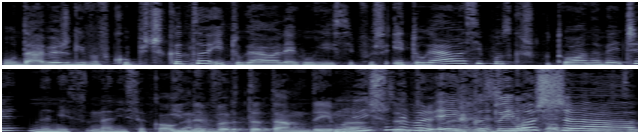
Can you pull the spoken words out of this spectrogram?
Удавяш ги в купичката и тогава леко ги изсипваш. И тогава си пускаш котлона вече на, нис... на нисък огън. И не върта там да има... Нищо не вър... Е, като имаш... А...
